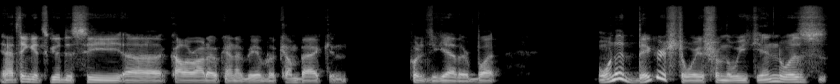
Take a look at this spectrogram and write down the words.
and I think it's good to see uh, Colorado kind of be able to come back and put it together. But one of the bigger stories from the weekend was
